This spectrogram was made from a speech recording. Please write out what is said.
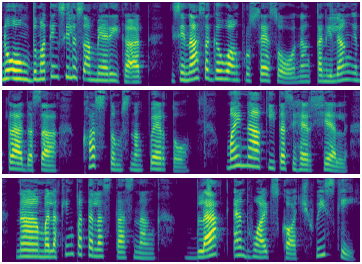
Noong dumating sila sa Amerika at isinasagawa ang proseso ng kanilang entrada sa customs ng puerto, may nakita si Herschel na malaking patalastas ng black and white scotch whiskey.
